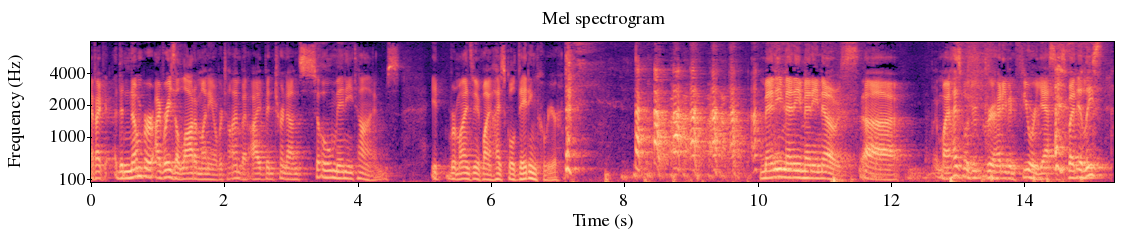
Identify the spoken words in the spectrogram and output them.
in fact, the number I've raised a lot of money over time, but I've been turned down so many times. It reminds me of my high school dating career. many, many, many no's. Uh, my high school career had even fewer yeses, but at least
